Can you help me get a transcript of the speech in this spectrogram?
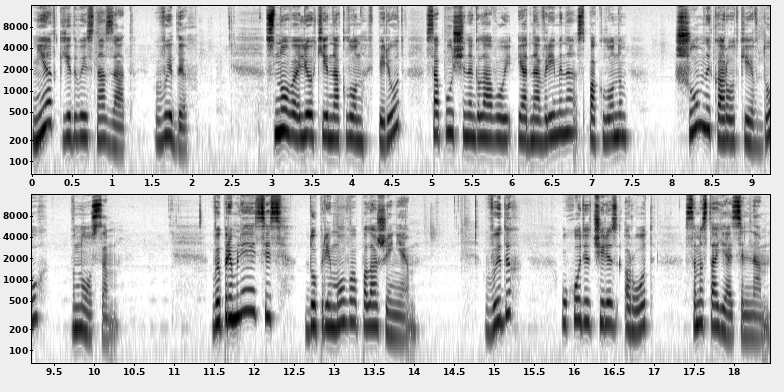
не откидываясь назад. Выдох. Снова легкий наклон вперед с опущенной головой и одновременно с поклоном шумный короткий вдох в носом. Выпрямляетесь до прямого положения. Выдох уходит через рот самостоятельно.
